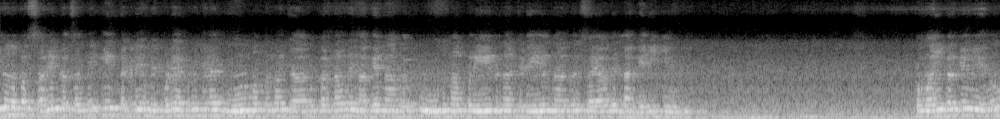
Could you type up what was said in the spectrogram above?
ਇਹ ਆਪਾਂ ਸਾਰੇ ਕਰ ਸਕਦੇ, ਇਹ ਤਕੜੇ ਹੋ ਕੇ ਪੜਿਆ ਕਰੋ ਜਿਹੜਾ ਮੂਲ ਮੰਤਰ ਦਾ ਜਾਪ ਕਰਦਾ, ਉਹਦੇ ਲਾਗੇ ਨਾ ਕੋਈ ਭੂਤ, ਨਾ ਪ੍ਰੇਤ, ਨਾ ਚੜੇਲ ਨਾ ਕੋਈ ਸਾਇਆ ਉਹਦੇ ਲਾਗੇ ਨਹੀਂ ਕਿਉਂ ਕਮਾਈ ਕਰਕੇ ਵੇਖ ਲਓ।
